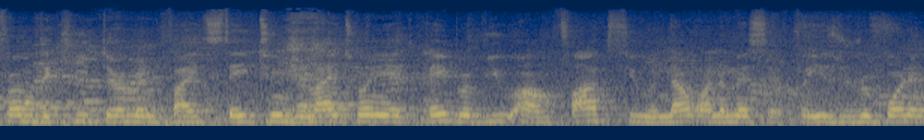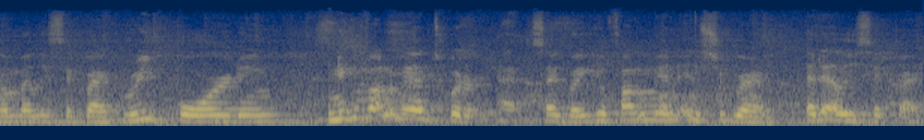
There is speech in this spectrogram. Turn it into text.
from the Keith Thurman fight. Stay tuned. July 20th, pay-per-view on Fox. You would not want to miss it. For users reporting, I'm Elie Seckbach reporting. And you can follow me on Twitter at Seckbach. You can follow me on Instagram at Elie Seckbach.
